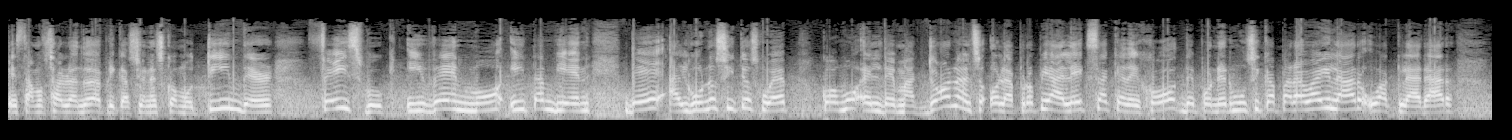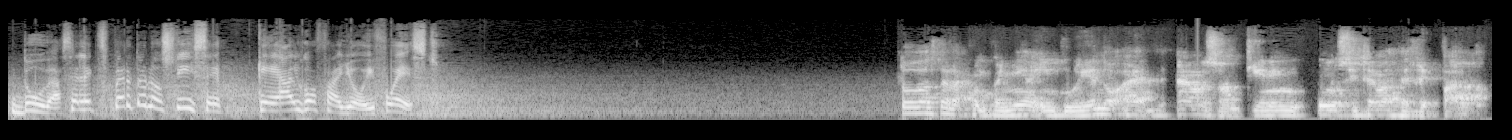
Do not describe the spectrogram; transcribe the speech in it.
Estamos hablando de aplicaciones como Tinder, Facebook y Venmo y también de algunos sitios web como el de McDonald's o la propia Alexa que dejó de poner música para bailar o aclarar dudas. El experto nos dice que algo falló y fue esto. Todas las compañías, incluyendo Amazon, tienen unos sistemas de respaldo.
